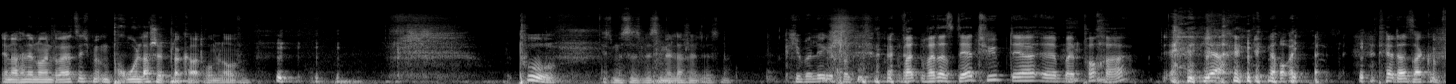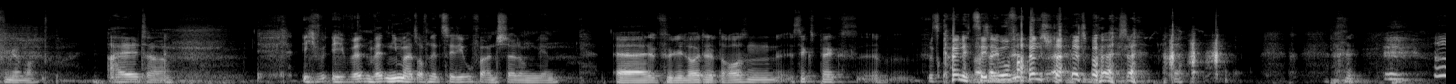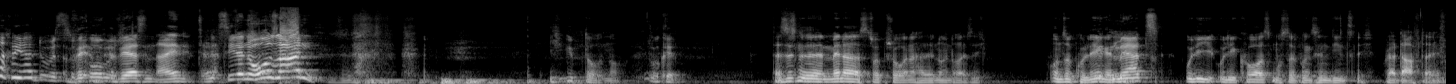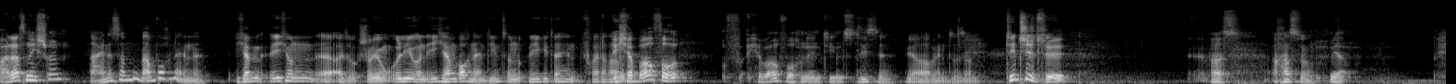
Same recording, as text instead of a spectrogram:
in der Halle 39 mit einem Pro-Laschet-Plakat rumlaufen? Puh, Jetzt müsstest du wissen, wer Laschet ist, ne? ich überlege schon. war, war das der Typ, der äh, bei Pocher, Ja, genau. Der hat da Sackhüpfen gemacht. Alter, ich, ich werde werd niemals auf eine CDU-Veranstaltung gehen. Äh, für die Leute draußen Sixpacks. Äh, Das ist keine CDU-Veranstaltung. Ach ja, du bist so wer, komisch. wer ist denn? Nein, Zieh deine Hose an! ich übe doch noch. Okay. Das ist eine Männer-Strip-Show in der Halle 39. Unsere Kollegin, März. Uli, Uli Kors, muss da übrigens hin dienstlich. Oder darf da hin. War das nicht schon? Nein, das ist am, am Wochenende. Ich, hab, ich und, äh, also Entschuldigung, Uli und ich haben Wochenenddienst und Uli geht da hin. Freitagabend. Ich habe auch, Wo ich hab auch Wochenenddienst. Siehst du, wir arbeiten zusammen. Digital. Was? Ach, hast du. Ja.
